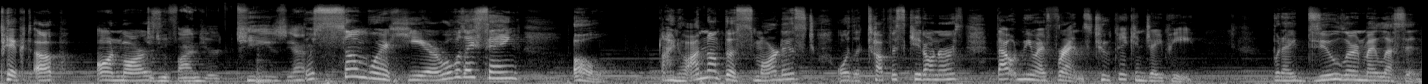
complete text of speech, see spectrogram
picked up on Mars. Did you find your keys yet? They're somewhere here. What was I saying? Oh, I know. I'm not the smartest or the toughest kid on Earth. That would be my friends, Toothpick and JP. But I do learn my lesson.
